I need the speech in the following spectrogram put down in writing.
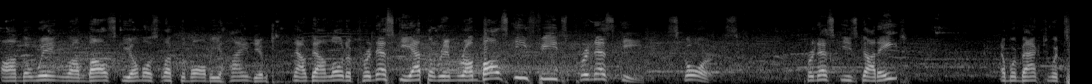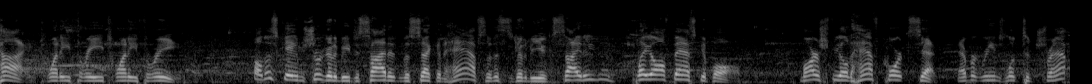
On the wing, Rombalski almost left the ball behind him. Now down low to Praneski at the rim. Rombalski feeds Praneski, scores. Praneski's got eight, and we're back to a tie, 23 23. Well, this game's sure going to be decided in the second half, so this is going to be exciting playoff basketball. Marshfield half court set. Evergreens look to trap.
